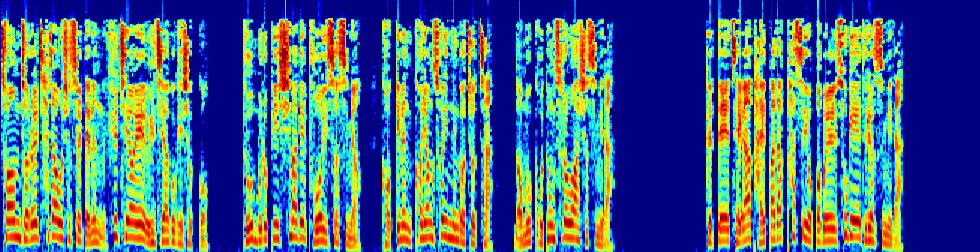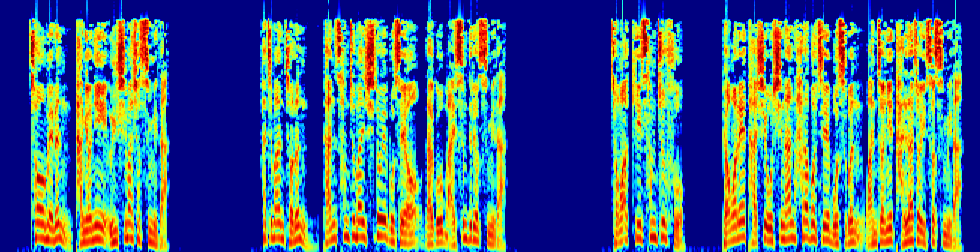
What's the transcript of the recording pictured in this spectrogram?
처음 저를 찾아오셨을 때는 휠체어에 의지하고 계셨고 두 무릎이 심하게 부어 있었으며 걷기는커녕 서 있는 것조차 너무 고통스러워 하셨습니다. 그때 제가 발바닥 파스 요법을 소개해 드렸습니다. 처음에는 당연히 의심하셨습니다. 하지만 저는 단 3주만 시도해 보세요 라고 말씀드렸습니다. 정확히 3주 후 병원에 다시 오신 한 할아버지의 모습은 완전히 달라져 있었습니다.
